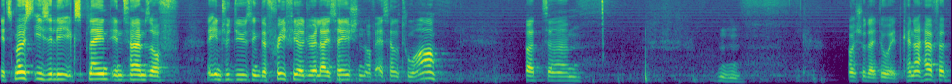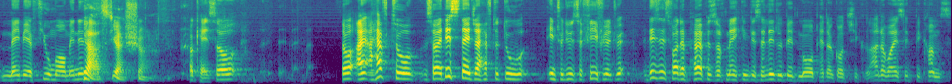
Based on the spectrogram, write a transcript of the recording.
it's most easily explained in terms of introducing the free field realization of SL2R. But um, hmm, how should I do it? Can I have a, maybe a few more minutes? Yes, yeah, sure. Okay, so so I have to, so at this stage I have to do, introduce a free field. This is for the purpose of making this a little bit more pedagogical. Otherwise it becomes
